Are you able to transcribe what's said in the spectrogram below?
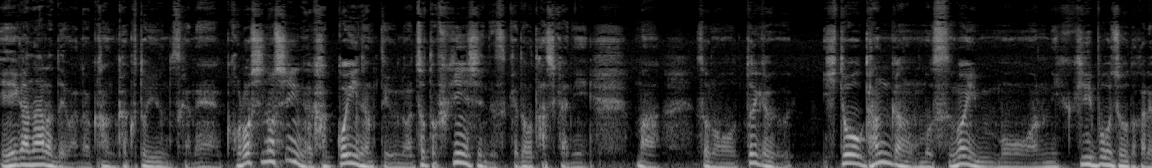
映画ならではの感覚というんですかね。殺しのシーンがかっこいいなんていうのはちょっと不謹慎ですけど確かに。まあそのとにかく人をガンガンもうすごいもうあの肉切り包丁とかで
